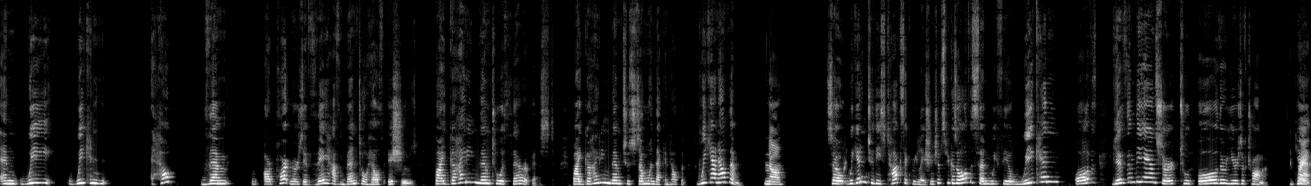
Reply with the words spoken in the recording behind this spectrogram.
And we we can help them our partners if they have mental health issues by guiding them to a therapist by guiding them to someone that can help them we can't help them No. so we get into these toxic relationships because all of a sudden we feel we can all of us give them the answer to all their years of trauma. You Right. can't,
